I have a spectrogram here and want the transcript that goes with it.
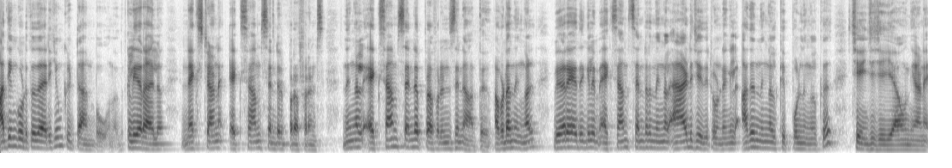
ആദ്യം കൊടുത്തതായിരിക്കും കിട്ടാൻ പോകുന്നത്. ക്ലിയർ ആയാലോ നെക്സ്റ്റ് ആണ് എക്സാം സെന്റർ പ്രിഫറൻസ് നിങ്ങൾ എക്സാം സെന്റർ പ്രിഫറൻസിനകത്ത് അവിടെ നിങ്ങൾ വേറെ ഏതെങ്കിലും എക്സാം സെന്റർ നിങ്ങൾ ആഡ് ചെയ്തിട്ടുണ്ടെങ്കിൽ അത് നിങ്ങൾക്ക് ഇപ്പോൾ നിങ്ങൾക്ക് ചേഞ്ച് ചെയ്യാവുന്നതാണ്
